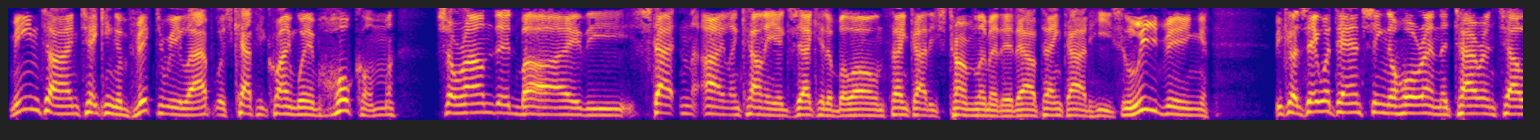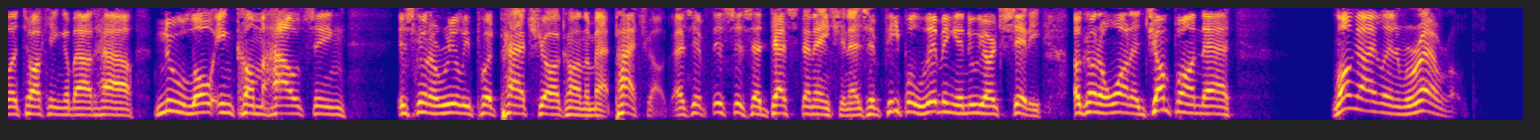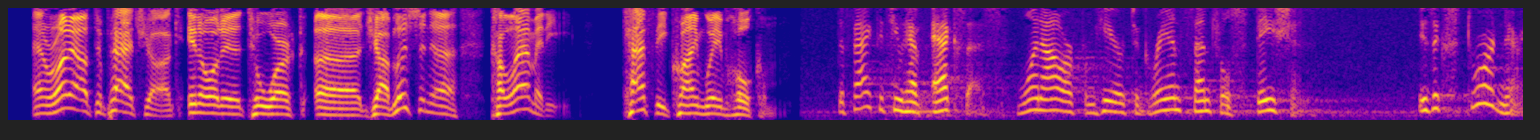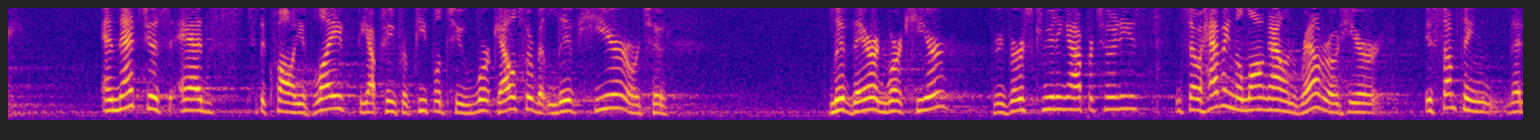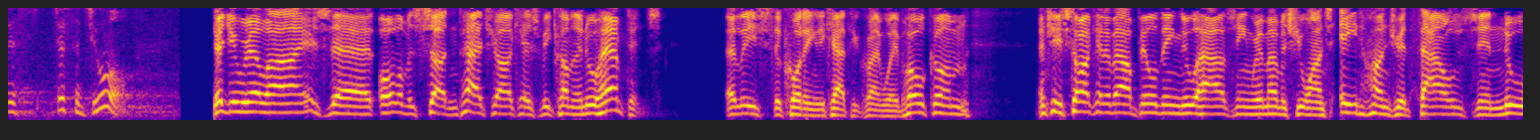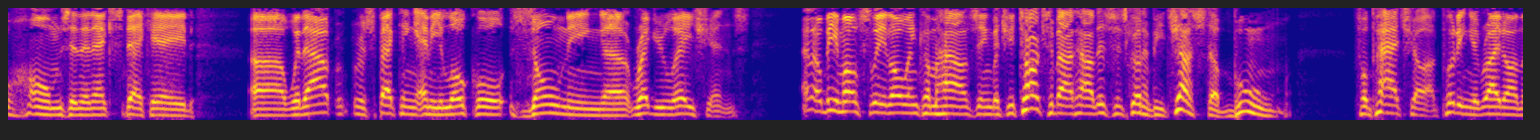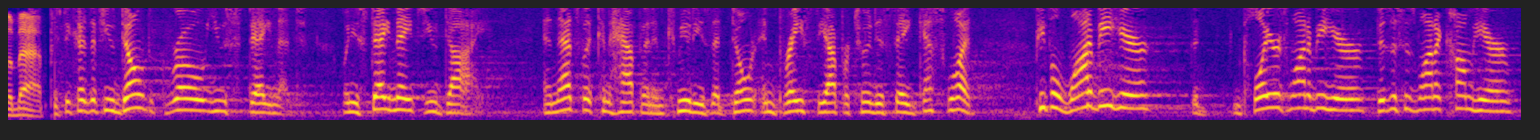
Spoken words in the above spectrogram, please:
Meantime, taking a victory lap was Kathy Crime Wave Hochul, surrounded by the Staten Island County Executive Bellone. Thank God he's term limited out. Thank God he's leaving because they were dancing the hora and the tarantella talking about how new low income housing is going to really put Patchogue on the map. Patchogue, as if this is a destination, as if people living in New York City are going to want to jump on that Long Island Railroad and run out to Patchogue in order to work a job. Listen to Calamity, Kathy Crime Wave Hochul. The fact that you have access one hour from here to Grand Central Station is extraordinary. And that just adds to the quality of life, the opportunity for people to work elsewhere but live here or to live there and work here, reverse commuting opportunities. And so having the Long Island Railroad here is something that is just a jewel. Did you realize that all of a sudden Patchogue has become the New Hamptons? at least according to Kathy Crime Wave Hochul. And she's talking about building new housing. Remember, she wants 800,000 new homes in the next decade uh, without respecting any local zoning uh, regulations. And it'll be mostly low income housing, but she talks about how this is going to be just a boom for Patchogue, putting it right on the map. It's because if you don't grow, you stagnate. When you stagnate, you die. And that's what can happen in communities that don't embrace the opportunity to say, guess what? People want to be here. The employers want to be here. Businesses want to come here.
